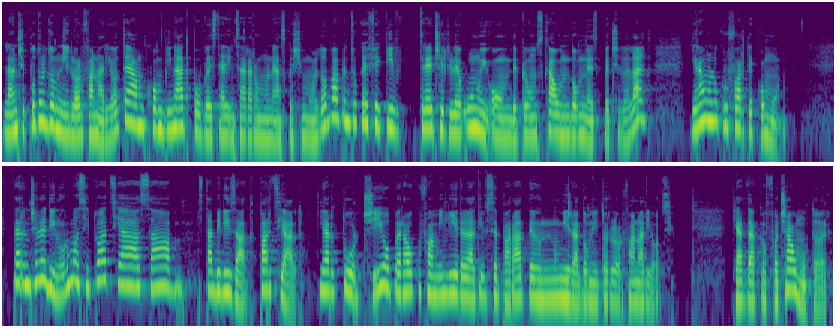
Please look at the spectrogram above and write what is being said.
La începutul domniilor fanariote am combinat povestea din țara românească și Moldova pentru că efectiv trecerile unui om de pe un scaun domnesc pe celălalt era un lucru foarte comun. Dar în cele din urmă situația s-a stabilizat, parțial, iar turcii operau cu familii relativ separate în numirea domnitorilor fanarioți. Chiar dacă făceau mutări,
